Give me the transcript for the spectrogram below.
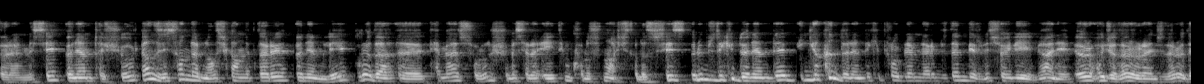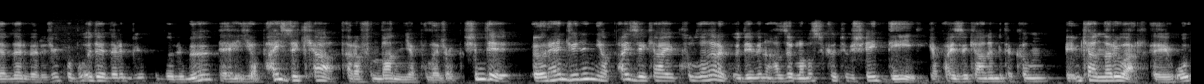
öğrenmesi önem taşıyor. Yalnız insanların alışkanlıkları önemli. Burada e, temel sorun şu mesela eğitim konusunu açtınız siz. Önümüzdeki dönemde yakın dönemdeki problemlerimizden birini söyleyeyim. Yani hocalar öğrenciler ödevler verecek ve bu ödevlerin büyük bir bölümü e, yapay zeka tarafından yapılacak. Şimdi öğrencinin yapay zekayı kullanarak ödevini hazırlaması kötü bir şey değil. Yapay zekanın bir takım imkanları var. E, o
